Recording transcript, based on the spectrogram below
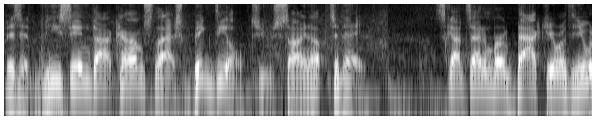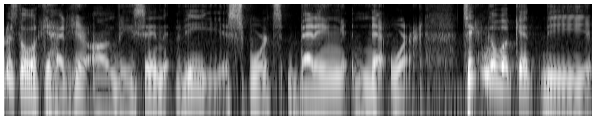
Visit vsin.com slash big deal to sign up today. Scott Seidenberg back here with you. What is the look ahead here on VSIN, the sports betting network? Taking a look at the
